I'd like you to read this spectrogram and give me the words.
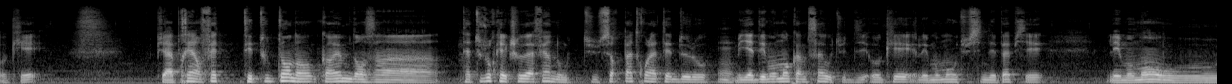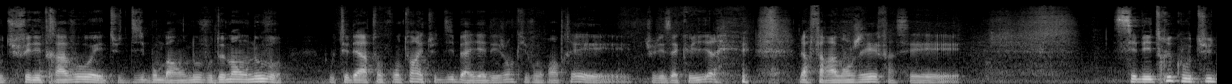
ok Puis après, en fait, t'es tout le temps dans, quand même dans un. T'as toujours quelque chose à faire, donc tu sors pas trop la tête de l'eau. Mm. Mais il y a des moments comme ça où tu te dis, ok, les moments où tu signes des papiers, les moments où tu fais des travaux et tu te dis, bon, bah, on ouvre, demain on ouvre, où tu es derrière ton comptoir et tu te dis, bah, il y a des gens qui vont rentrer et tu vais les accueillir, et leur faire à manger. Enfin, c'est. C'est des trucs où tu.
